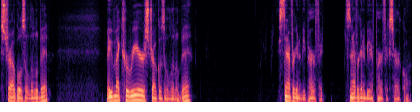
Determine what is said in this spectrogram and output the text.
struggles a little bit. Maybe my career struggles a little bit. It's never going to be perfect. It's never going to be a perfect circle.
